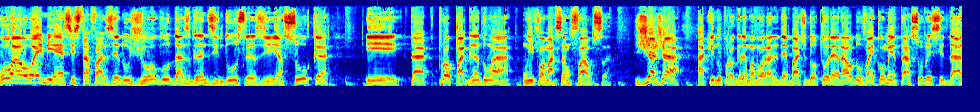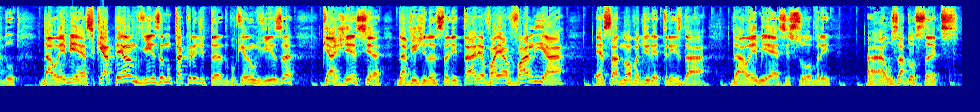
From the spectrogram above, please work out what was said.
Ou a OMS está fazendo o jogo das grandes indústrias de açúcar e está propagando uma, uma informação falsa? Já já, aqui no programa Morada e Debate, o doutor Heraldo vai comentar sobre esse dado da OMS, que até a Anvisa não está acreditando, porque a Anvisa, que é a agência da vigilância sanitária, vai avaliar essa nova diretriz da, da OMS sobre ah, os adoçantes.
